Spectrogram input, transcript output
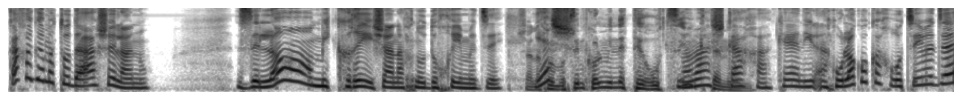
ככה גם התודעה שלנו. זה לא מקרי שאנחנו דוחים את זה. שאנחנו יש- מוצאים כל מיני תירוצים ממש קטנים. ככה, כן. אנחנו לא כל כך רוצים את זה,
